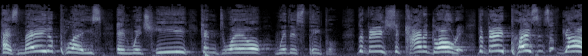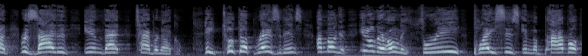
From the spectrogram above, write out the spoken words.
has made a place in which he can dwell with his people. The very Shekinah glory, the very presence of God resided in that tabernacle. He took up residence among them. You know, there are only three places in the Bible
